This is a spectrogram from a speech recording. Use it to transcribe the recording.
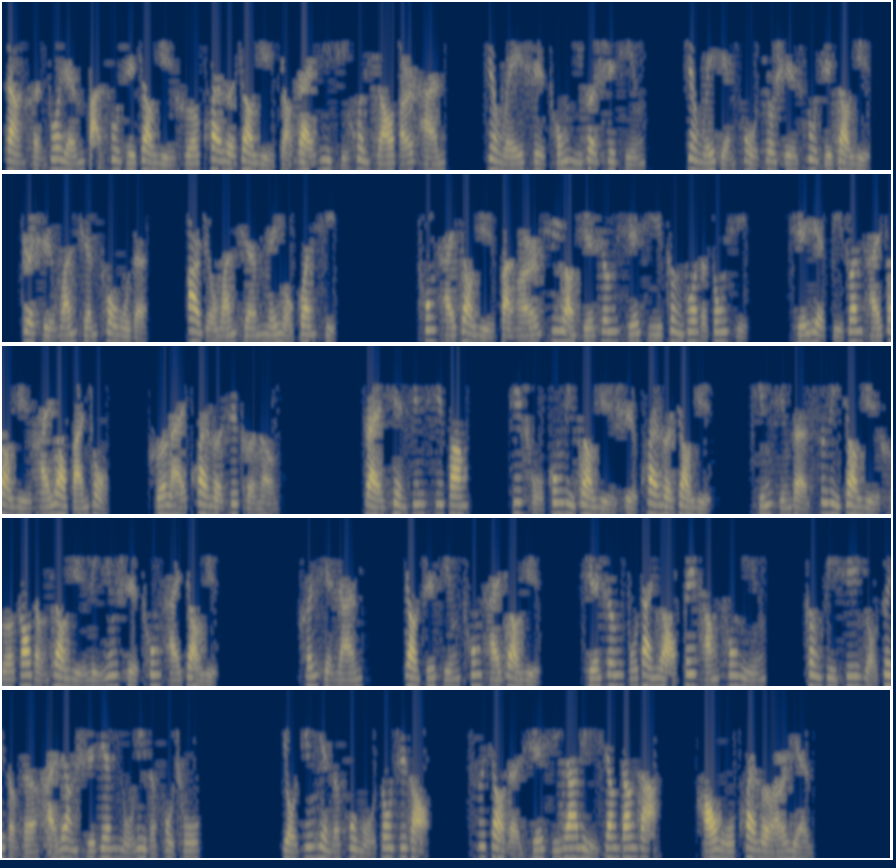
但很多人把素质教育和快乐教育搅在一起混淆而谈，认为是同一个事情，认为减负就是素质教育，这是完全错误的，二者完全没有关系。通才教育反而需要学生学习更多的东西，学业比专才教育还要繁重，何来快乐之可能？在现今西方，基础公立教育是快乐教育，平行的私立教育和高等教育理应是通才教育。很显然，要执行通才教育，学生不但要非常聪明，更必须有对等的海量时间努力的付出。有经验的父母都知道，私校的学习压力相当大，毫无快乐而言。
